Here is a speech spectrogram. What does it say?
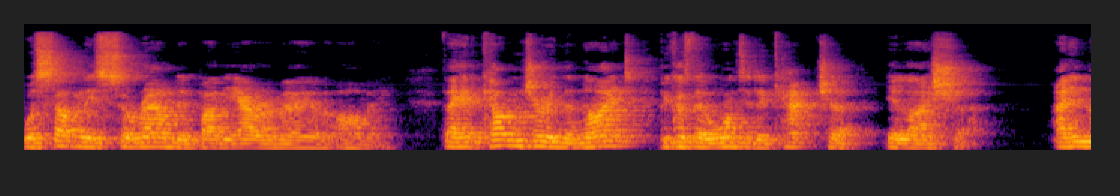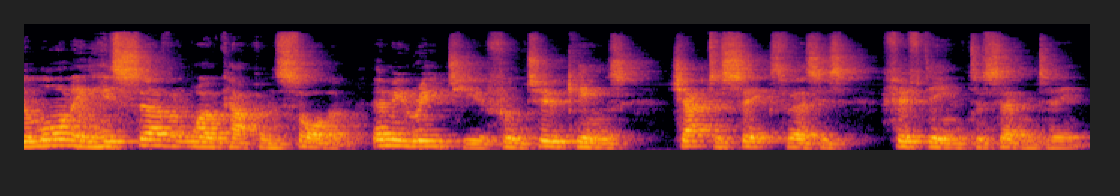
was suddenly surrounded by the Aramean army. They had come during the night because they wanted to capture Elisha. And in the morning, his servant woke up and saw them. Let me read to you from 2 Kings chapter 6 verses 15 to 17.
